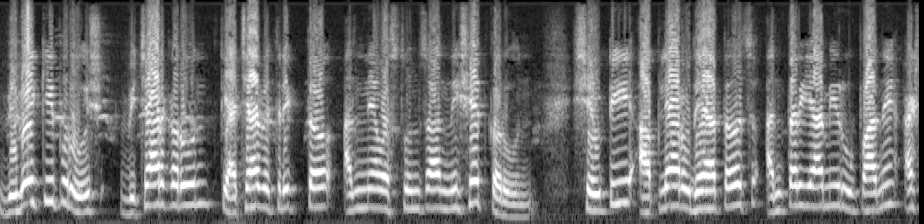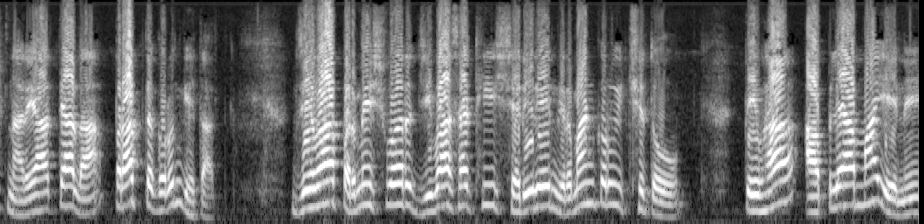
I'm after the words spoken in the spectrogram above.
विवेकी पुरुष विचार करून त्याच्या व्यतिरिक्त अन्य वस्तूंचा निषेध करून शेवटी आपल्या हृदयातच अंतर्यामी रूपाने असणाऱ्या त्याला प्राप्त करून घेतात. जेव्हा परमेश्वर जीवासाठी शरीरे निर्माण करू इच्छितो तेव्हा आपल्या मायेने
